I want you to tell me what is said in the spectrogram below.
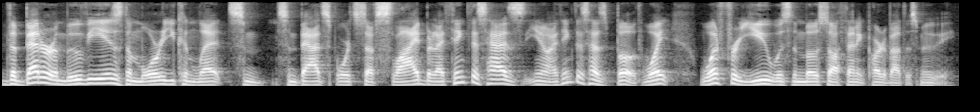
The better a movie is, the more you can let some some bad sports stuff slide. But I think this has you know I think this has both. What what for you was the most authentic part about this movie?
